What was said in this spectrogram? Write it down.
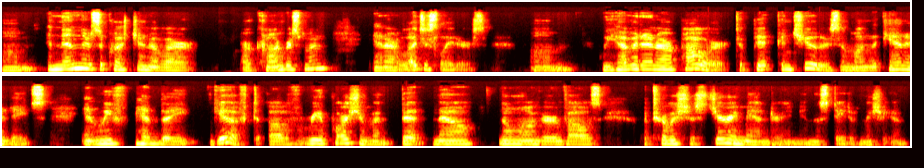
Um, and then there's a question of our our congressmen and our legislators. Um, we have it in our power to pick and choose among the candidates, and we've had the gift of reapportionment that now no longer involves atrocious gerrymandering in the state of Michigan.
